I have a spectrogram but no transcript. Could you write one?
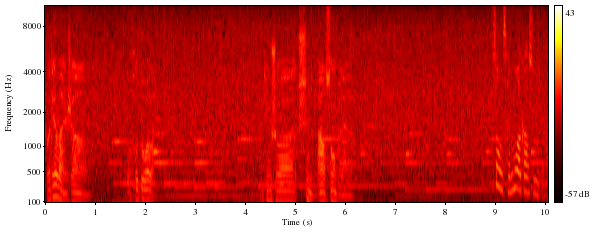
昨天晚上我喝多了，我听说是你把我送回来的。宋岑墨告诉你的吧？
